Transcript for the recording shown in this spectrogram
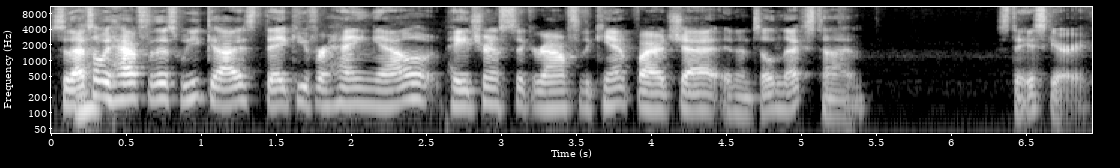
So that's all we have for this week, guys. Thank you for hanging out. Patrons, stick around for the campfire chat, and until next time, stay scary.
